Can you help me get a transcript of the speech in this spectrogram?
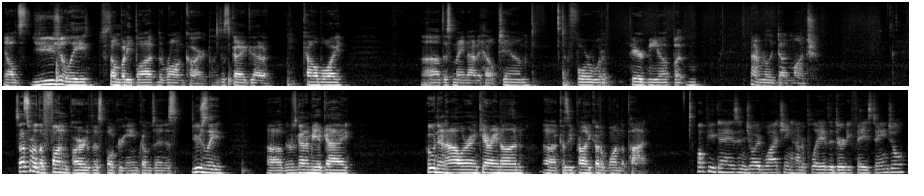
You know, usually somebody bought the wrong card. Like this guy got a cowboy. Uh, this may not have helped him. A four would have paired me up, but not really done much. So that's where the fun part of this poker game comes in. Is usually uh, there's going to be a guy hooting and hollering and carrying on because uh, he probably could have won the pot. Hope you guys enjoyed watching how to play the Dirty Faced Angel.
